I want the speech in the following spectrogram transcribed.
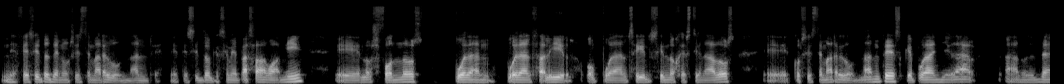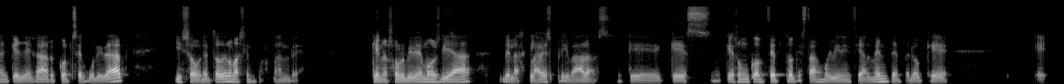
necesito tener un sistema redundante, necesito que si me pasa algo a mí, eh, los fondos puedan, puedan salir o puedan seguir siendo gestionados eh, con sistemas redundantes, que puedan llegar a donde tengan que llegar con seguridad y sobre todo lo más importante, que nos olvidemos ya de las claves privadas, que, es, que es un concepto que estaba muy bien inicialmente, pero que eh,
